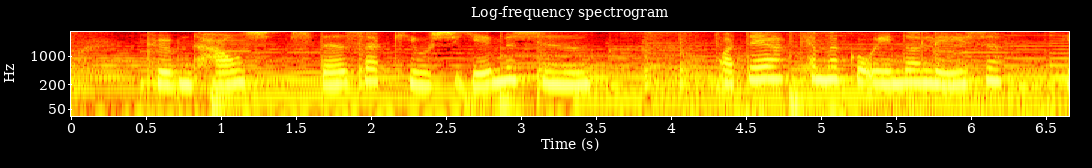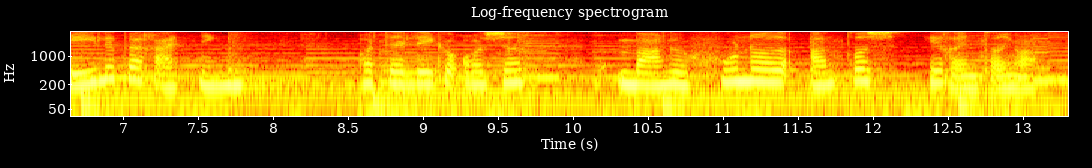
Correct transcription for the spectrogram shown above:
Københavns Stadsarkivs hjemmeside, og der kan man gå ind og læse hele beretningen. Og der ligger også mange hundrede andres erindringer.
